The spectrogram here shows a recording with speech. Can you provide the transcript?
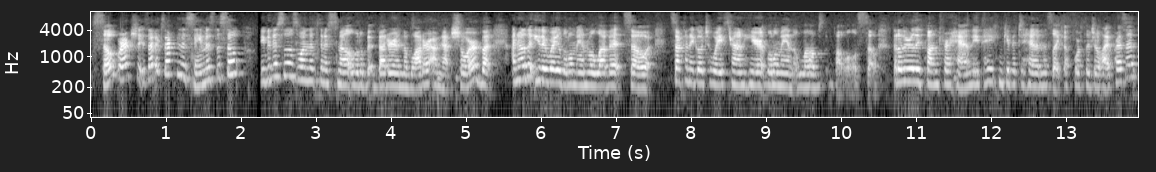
soap or actually is that exactly the same as the soap maybe this is one that's going to smell a little bit better in the water i'm not sure but i know that either way little man will love it so it's not going to go to waste around here little man loves bubbles so that'll be really fun for him maybe i can give it to him as like a fourth of july present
